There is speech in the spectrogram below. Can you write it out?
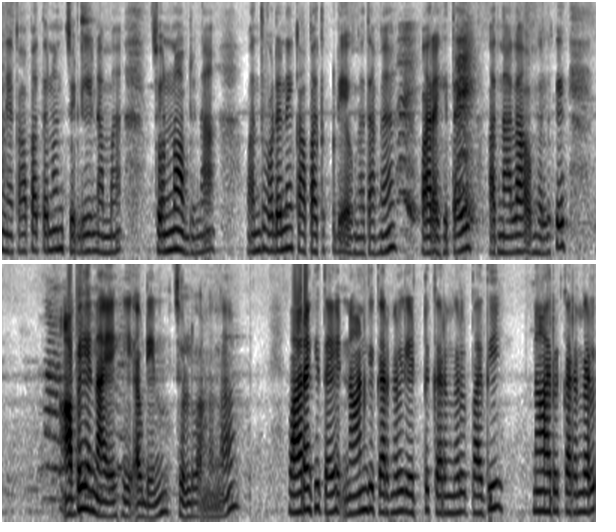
என்னை காப்பாற்றணும்னு சொல்லி நம்ம சொன்னோம் அப்படின்னா வந்து உடனே காப்பாற்றக்கூடியவங்க தாங்க வாராகி தாய். அதனால் அவங்களுக்கு அபயநாயகி அப்படின்னு சொல்லுவாங்கங்க. வாரகி தாய் நான்கு கரங்கள் எட்டு கரங்கள் பதினாறு கரங்கள்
